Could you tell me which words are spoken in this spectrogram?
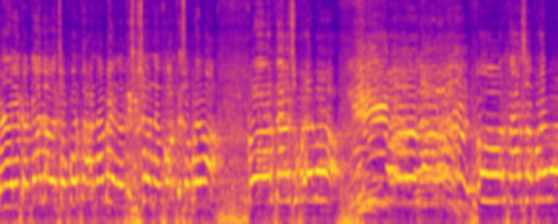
Kaya ikagalang at suportahan namin ang desisyon ng Korte Suprema. Korte Suprema! Korte Suprema!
